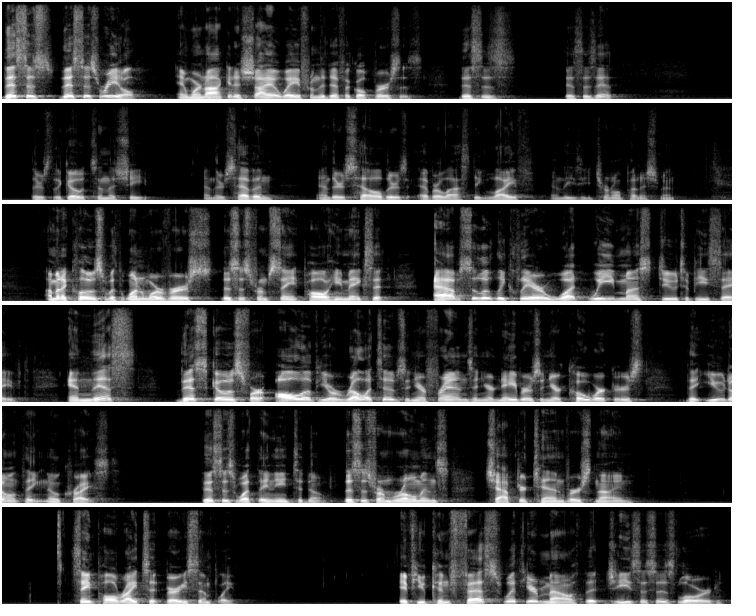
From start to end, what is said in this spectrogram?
This is, this is real, and we're not going to shy away from the difficult verses. This is, this is it. There's the goats and the sheep, and there's heaven, and there's hell, there's everlasting life, and these eternal punishment. I'm going to close with one more verse. This is from St. Paul. He makes it absolutely clear what we must do to be saved. And this, this goes for all of your relatives and your friends and your neighbors and your coworkers that you don't think know Christ. This is what they need to know. This is from Romans chapter 10, verse 9. St. Paul writes it very simply. If you confess with your mouth that Jesus is Lord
